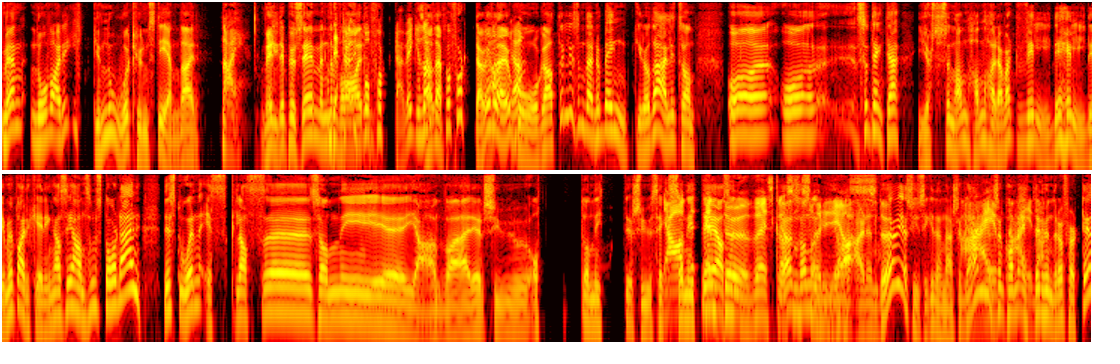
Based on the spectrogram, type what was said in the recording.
Men nå var det ikke noe kunst igjen der. Nei. Veldig pussig, men det Dette er var ute på fortauet, ikke sant? ja, det er på fortauet. Ja, det er jo ja. gågate, liksom. Det er noen benker, og det er litt sånn. Og, og så tenkte jeg jøsse navn, han har da vært veldig heldig med parkeringa si, han som står der. Det sto en S-klasse sånn i ja, hva er det, 798 796? Ja, den, den altså. døve S-klassen. Ja, sånn- Sorry, ja, er den døv? Jeg syns ikke den er så gæren. Den som kom nei etter da. 140?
